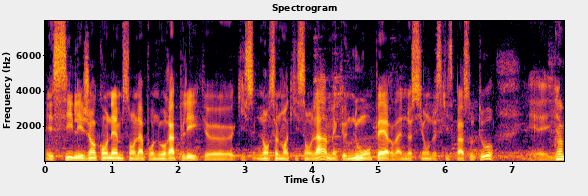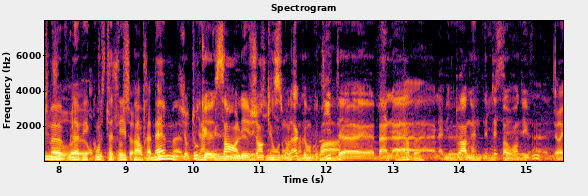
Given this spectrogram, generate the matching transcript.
Et si les gens qu'on aime sont là pour nous rappeler que, non seulement qu'ils sont là, mais que nous, on perd la notion de ce qui se passe autour, et Comme euh, toujours, vous euh, l'avez peut constaté par vous-même, Surtout que sans les gens qui sont là, comme vous dites, euh, bah, la, victoire n'est peut-être pas au rendez-vous. euh, Oui.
